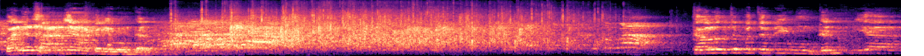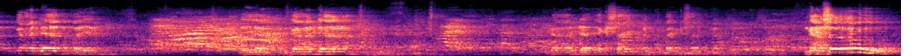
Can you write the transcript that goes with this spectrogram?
Pada saatnya akan diumumkan. Kalau cepat-cepat diumumkan, ya nggak ada apa ya? Iya, nggak ada nggak ada excitement apa excitement? Nggak seru.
